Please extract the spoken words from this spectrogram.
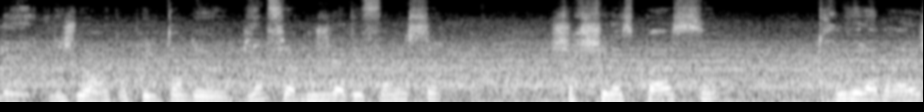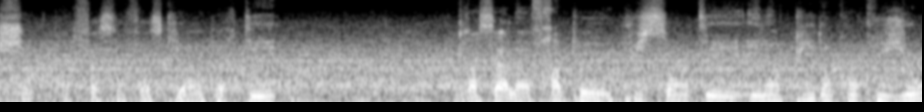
Les, joueurs ont compris le temps de bien faire bouger la défense, chercher l'espace, trouver la brèche pour face à face qui est remporté grâce à la frappe puissante et limpide en conclusion.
